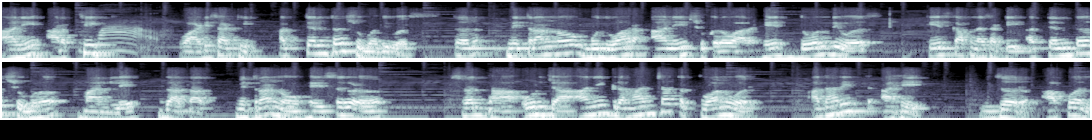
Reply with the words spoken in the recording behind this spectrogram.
आणि आर्थिक Wow. वाढीसाठी अत्यंत शुभ दिवस. तर मित्रांनो बुधवार आणि शुक्रवार हे दोन दिवस केस कापण्यासाठी अत्यंत शुभ मानले जातात. मित्रांनो हे सगळं श्रद्धा ऊर्जा आणि ग्रहांच्या तत्वांवर आधारित आहे. जर आपण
